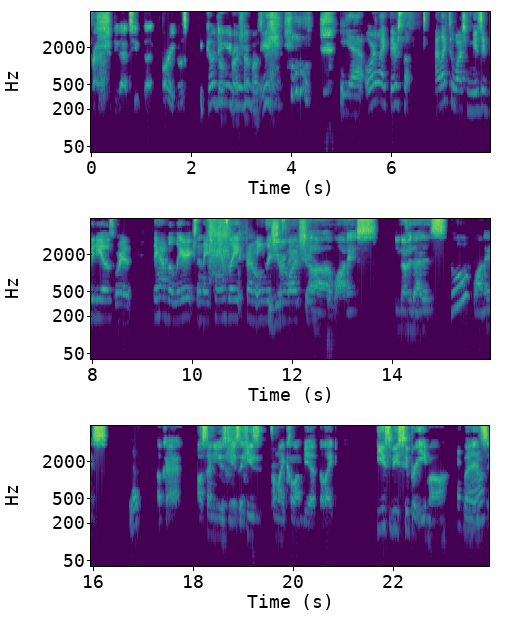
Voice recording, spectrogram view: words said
friend to do that too. Be like, Tori, go go do go your brush up on yeah, or like there's I like to watch music videos where they have the lyrics and they translate from English. Did you ever watch uh Juanes? You know who that is? Who? Juanes? Nope. Okay. I'll send you his music. He's from like Colombia, but like he used to be super emo, And but now? it's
